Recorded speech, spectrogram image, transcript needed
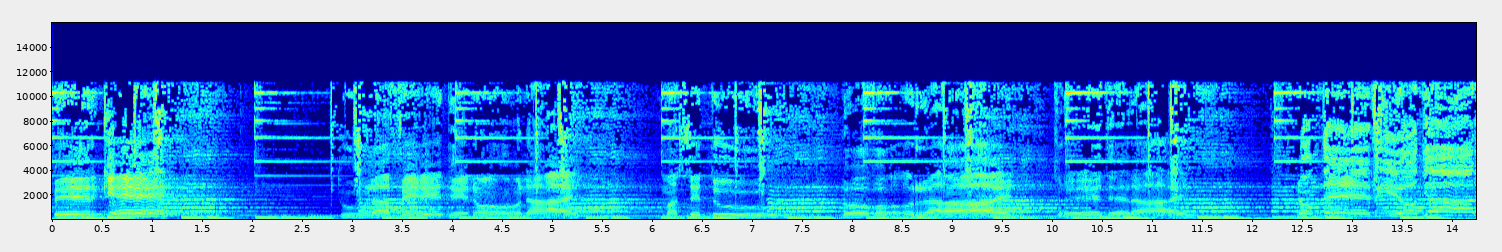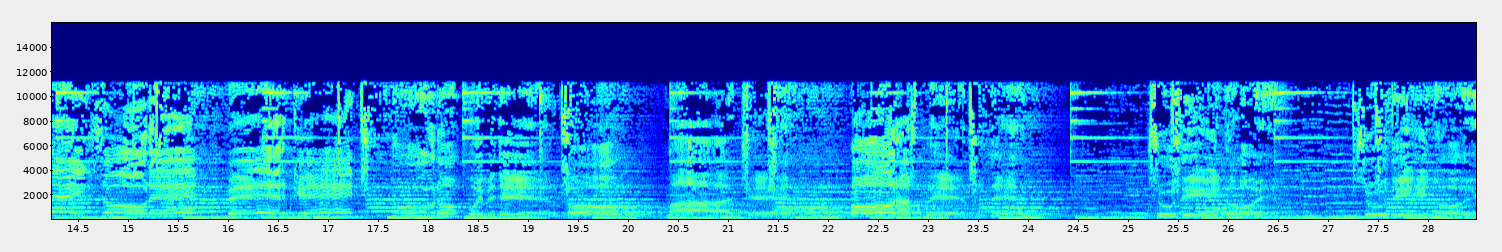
perché tu la fede non hai. Ma se tu lo vorrai crederai. Non devi vederlo, ma c'è, ora splende su di noi, su di noi,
